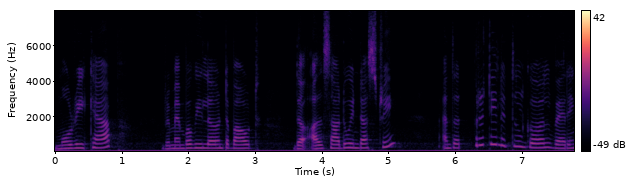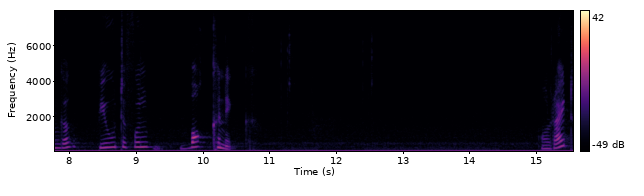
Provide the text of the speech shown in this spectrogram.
More recap. Remember we learnt about the al sadu industry and the pretty little girl wearing a beautiful boknik alright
